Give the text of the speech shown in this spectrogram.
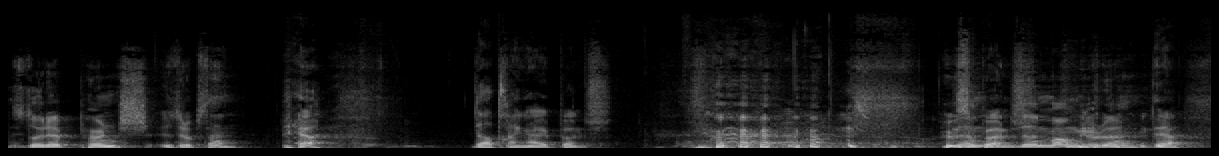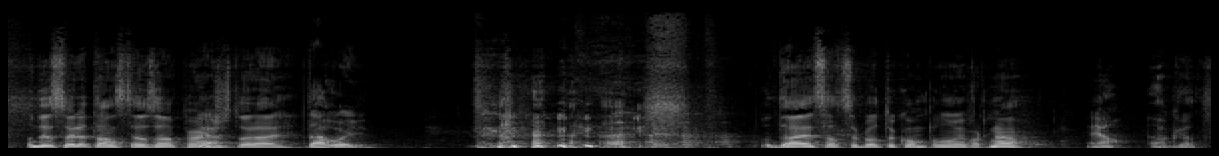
Står det 'punch'? utropstegn? Ja. Der trenger jeg punch. Husk Den, punch. den mangler du. Ja. Og det står et annet sted også. Punch Ja. står her. Der òg. Og der satser du på at du kommer på noe i farten, ja? Ja. Akkurat.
